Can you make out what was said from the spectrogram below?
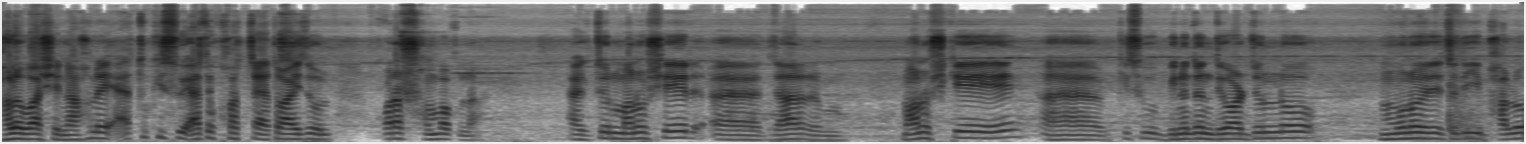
ভালোবাসে। না হলে এত কিছু, এত খরচা, এত আয়োজন করা সম্ভব না। একজন মানুষের যার মানুষকে কিছু বিনোদন দেওয়ার জন্য মনে যদি ভালো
